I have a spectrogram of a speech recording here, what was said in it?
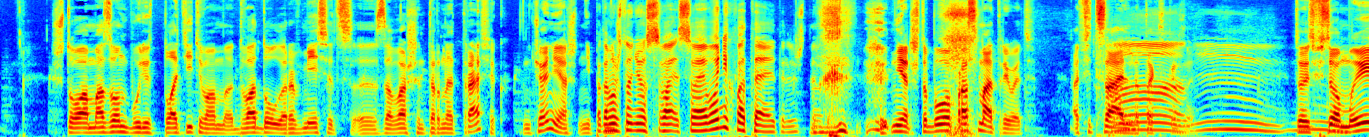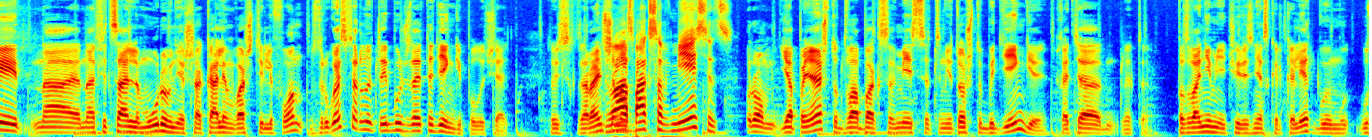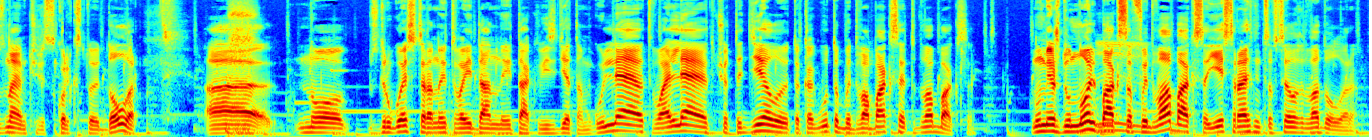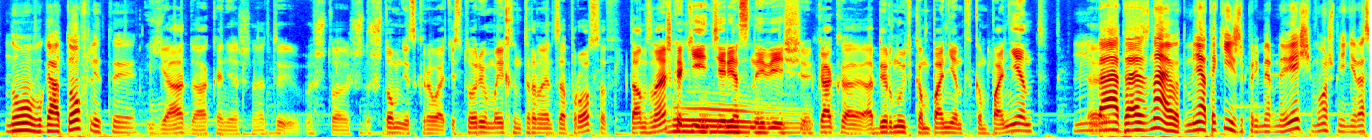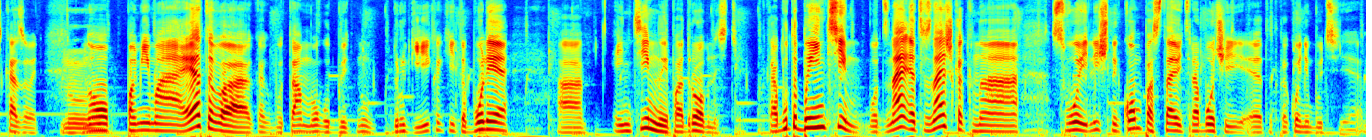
что Amazon будет платить вам 2 доллара в месяц э, за ваш интернет-трафик. Ничего не, не Потому что у него сва- своего не хватает или что? Нет, чтобы его просматривать. Официально, так А, сказать. То есть все, мы на, на официальном уровне шакалим ваш телефон. С другой стороны, ты будешь за это деньги получать. То есть раньше 2 нас... бакса в месяц? Ром, я понимаю, что 2 бакса в месяц это не то чтобы деньги, хотя это... Позвони мне через несколько лет, будем узнаем, через сколько стоит доллар. А, но, с другой стороны, твои данные и так везде там гуляют, валяют, что-то делают, а как будто бы 2 бакса это 2 бакса. Ну, между 0 баксов и 2 бакса есть разница в целых 2 доллара. Ну, готов ли ты? Я, да, конечно. А ты что, что мне скрывать? Историю моих интернет-запросов? Там знаешь, какие Ну. интересные вещи? Как э, обернуть компонент в компонент? Э. Да, да, я знаю. Вот у меня такие же примерно вещи, можешь мне не рассказывать. Ну, Но помимо этого, как бы там могут быть, ну, другие какие-то более а, интимные подробности. Как будто бы интим. Вот зна- это знаешь, как на свой личный комп поставить рабочий этот какой-нибудь э,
